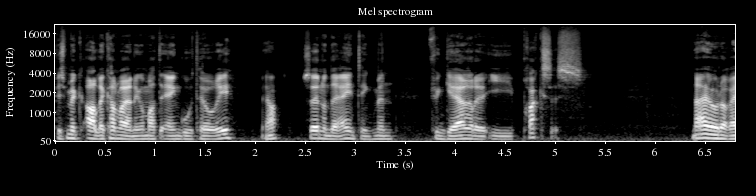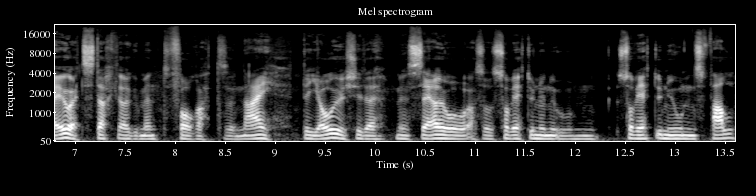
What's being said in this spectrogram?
Hvis vi alle kan være enige om at det er en god teori, Ja. så er nå det én ting, men fungerer det i praksis? Nei, og det er jo et sterkt argument for at eh, nei, det gjør jo ikke det. Vi ser jo altså Sovjetunionen, Sovjetunionens fall.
